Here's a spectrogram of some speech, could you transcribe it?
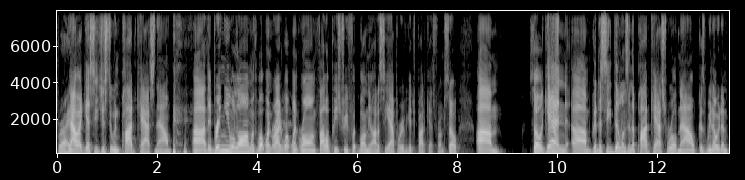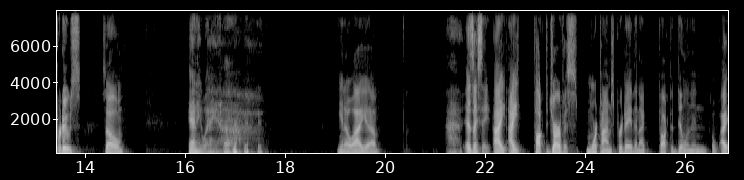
Right. Now I guess he's just doing podcasts now. uh, they bring you along with what went right, what went wrong. Follow Peachtree Football on the Audacy app, wherever you get your podcast from. So, um, so again, um, good to see Dylan's in the podcast world now because we know he doesn't produce. So, anyway, uh, you know, I, uh, as I say, I I talk to Jarvis more times per day than I talk to Dylan, and I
